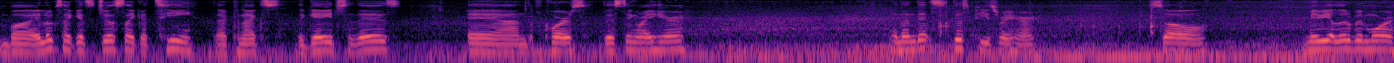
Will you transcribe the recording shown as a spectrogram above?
but it looks like it's just like a T that connects the gauge to this and of course this thing right here and then this this piece right here. So maybe a little bit more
